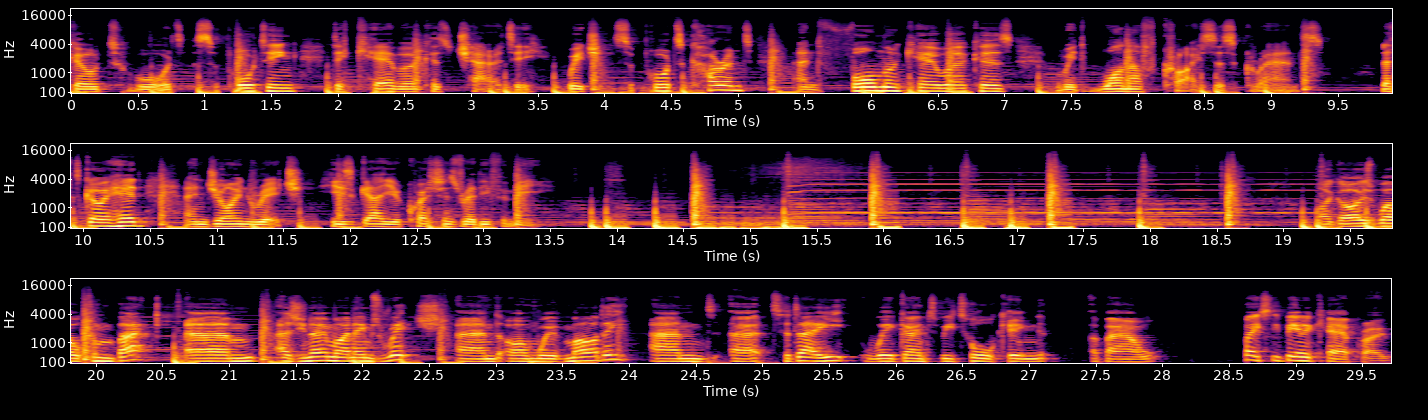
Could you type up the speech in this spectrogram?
go towards supporting the Care Workers charity, which supports current and former care workers with one off crisis grants. Let's go ahead and join Rich. He's got your questions ready for me. Hi guys, welcome back. Um, as you know, my name's Rich, and I'm with Mahdi. And uh, today we're going to be talking about basically being a care pro.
